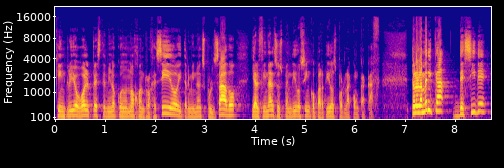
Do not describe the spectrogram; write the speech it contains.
que incluyó golpes, terminó con un ojo enrojecido y terminó expulsado y al final suspendido cinco partidos por la CONCACAF. Pero el América decide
